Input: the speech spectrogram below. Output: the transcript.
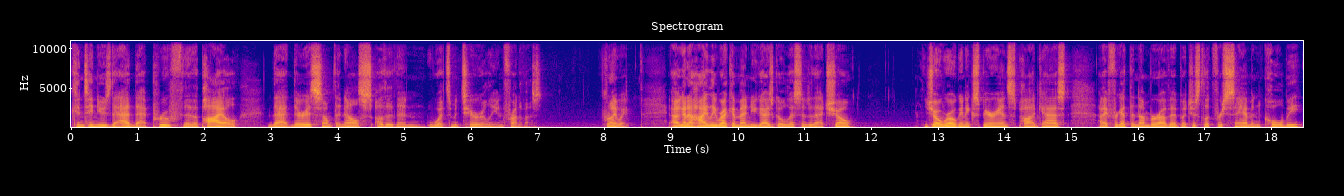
continues to add that proof to the pile that there is something else other than what's materially in front of us. So anyway, I'm gonna highly recommend you guys go listen to that show, Joe Rogan Experience podcast. I forget the number of it, but just look for Sam and Colby.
